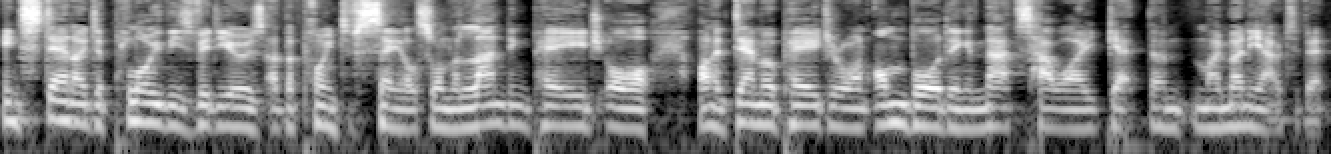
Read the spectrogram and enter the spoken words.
Instead, I deploy these videos at the point of sale. So on the landing page or on a demo page or on onboarding. And that's how I get them, my money out of it.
